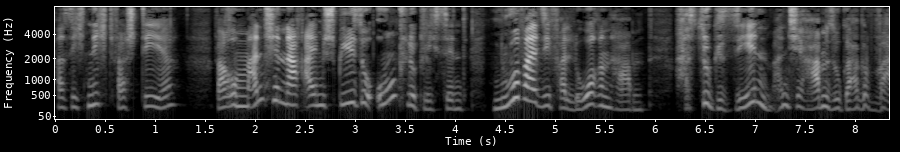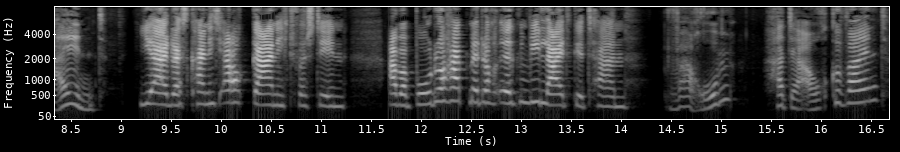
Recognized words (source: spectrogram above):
was ich nicht verstehe? Warum manche nach einem Spiel so unglücklich sind, nur weil sie verloren haben. Hast du gesehen, manche haben sogar geweint. Ja, das kann ich auch gar nicht verstehen. Aber Bodo hat mir doch irgendwie leid getan. Warum? Hat er auch geweint?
